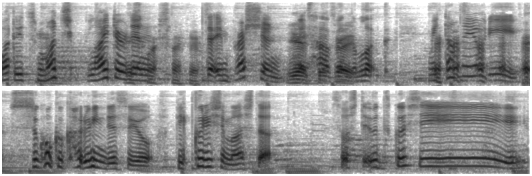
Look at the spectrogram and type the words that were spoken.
But it's much lighter than much lighter. the impression yes, I have in the look. 見た目よりすごく軽いんですよ。びっくりしました。そして美しい。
